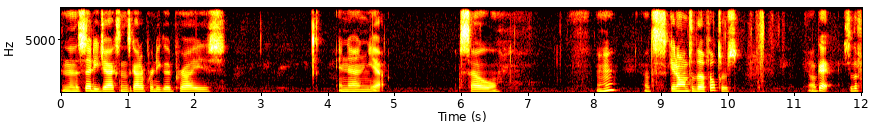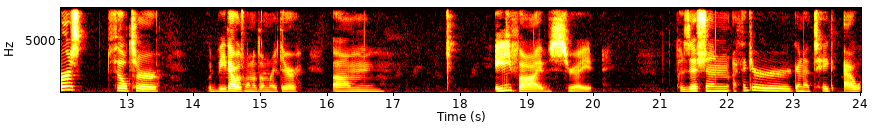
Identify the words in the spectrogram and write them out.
And then the Eddie Jackson's got a pretty good price. And then, yeah. So, mm-hmm. Let's get on to the filters. Okay, so the first filter would be, that was one of them right there. Um, 85s, right? Position, I think you're gonna take out,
